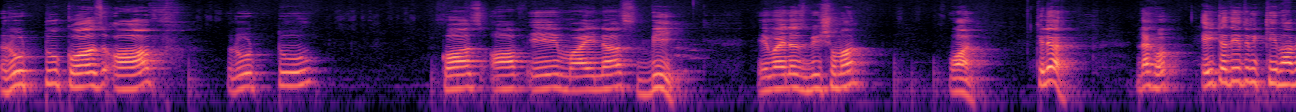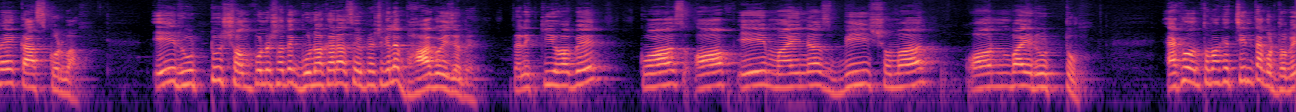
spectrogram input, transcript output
Root two cos of root two cos of A minus B A minus B সমান ওয়ান ক্লিয়ার দেখো, এইটা দিয়ে তুমি কীভাবে কাজ করবা? এই রুট টু সম্পূর্ণ সাথে গুণাকার আছে, ওই পাশে গেলে ভাগ হয়ে যাবে। তাহলে কি হবে? Cos of A minus B সমান ওয়ান বাই রুট টু এখন তোমাকে চিন্তা করতে হবে,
